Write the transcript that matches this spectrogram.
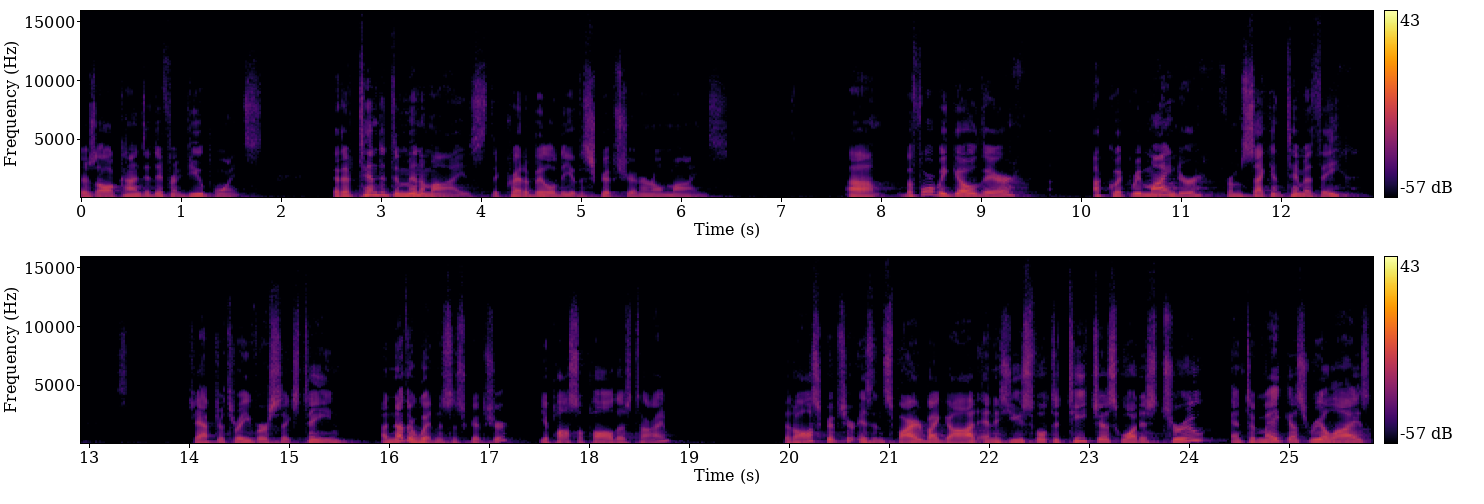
There's all kinds of different viewpoints that have tended to minimize the credibility of the scripture in our own minds. Uh, before we go there, a quick reminder from 2 Timothy chapter 3 verse 16, another witness of scripture, the apostle Paul this time, that all scripture is inspired by God and is useful to teach us what is true and to make us realize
